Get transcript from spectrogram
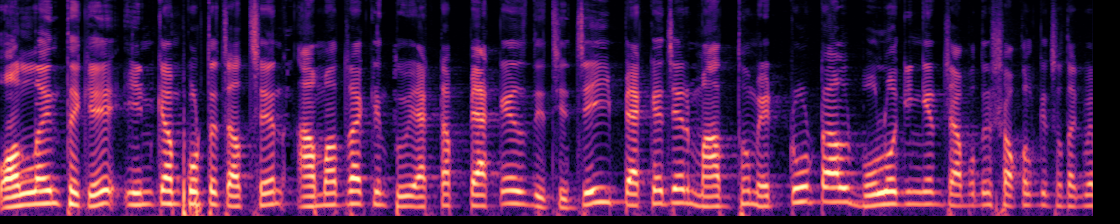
অনলাইন থেকে ইনকাম করতে চাচ্ছেন আমরা কিন্তু একটা প্যাকেজ দিচ্ছি। যেই প্যাকেজের মাধ্যমে টোটাল ব্লগিংয়ের যাবতীয় সকল কিছু থাকবে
